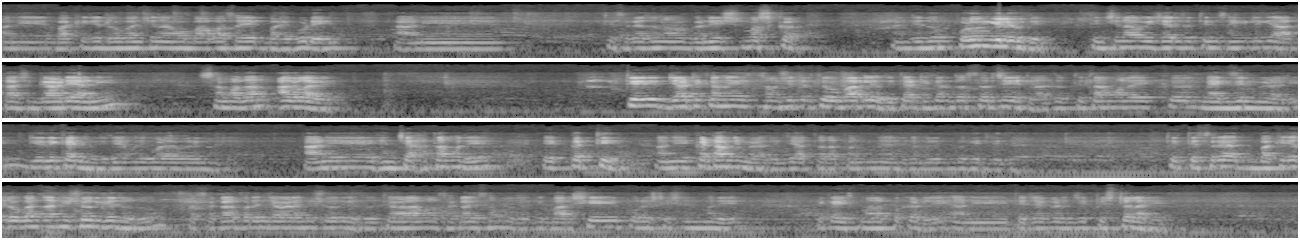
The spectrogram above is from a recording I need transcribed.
आणि बाकीचे दोघांची नावं बाबासाहेब भायगुडे आणि तिसऱ्याचं नाव गणेश मस्कर. आणि जे दोन पळून गेले होते. त्यांची नाव विचारले तर त्यांनी सांगितले की आकाश गाडे आणि समाधान आगलावे. ते ज्या ठिकाणी संशयित ते उभारले होते त्या ठिकाणचा सर्च घेतला तर तिथं आम्हाला एक मॅगझिन मिळाली जी रिकामी होती त्यामध्ये गोळ्या वगैरे नव्हत्या. आणि ह्यांच्या हातामध्ये एक कत्ती आणि एक कटावणी मिळाली जी आता आपण ह्याच्यामध्ये बघितली ती. ते तिसऱ्या बाकीच्या दोघांचा आम्ही शोध घेत होतो. सकाळपर्यंत ज्यावेळेला आम्ही शोध घेतो त्यावेळेला आम्हाला सकाळी समजलं की बार्शी पोलीस स्टेशनमध्ये एका इस्माला पकडले आणि त्याच्याकडे जे पिस्टल आहे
